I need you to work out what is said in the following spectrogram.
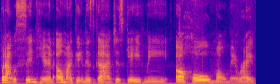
But I was sitting here and oh my goodness, God just gave me a whole moment, right?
